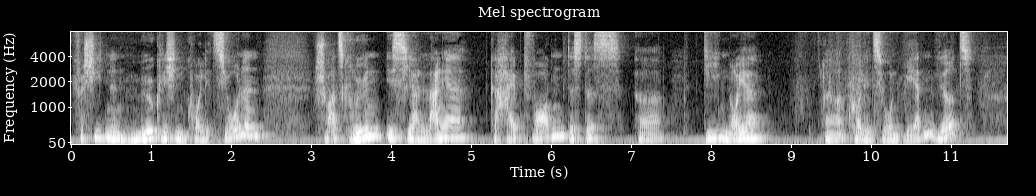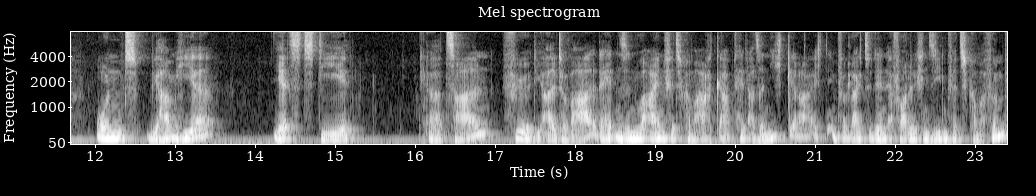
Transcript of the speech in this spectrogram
verschiedenen möglichen Koalitionen. Schwarz-Grün ist ja lange gehypt worden, dass das äh, die neue äh, Koalition werden wird. Und wir haben hier jetzt die äh, Zahlen für die alte Wahl. Da hätten sie nur 41,8 gehabt, hätte also nicht gereicht im Vergleich zu den erforderlichen 47,5.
